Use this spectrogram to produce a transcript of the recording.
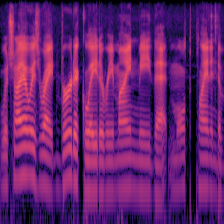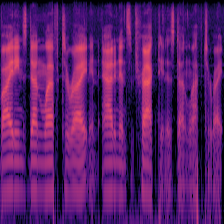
which I always write vertically to remind me that multiplying and dividing is done left to right, and adding and subtracting is done left to right.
